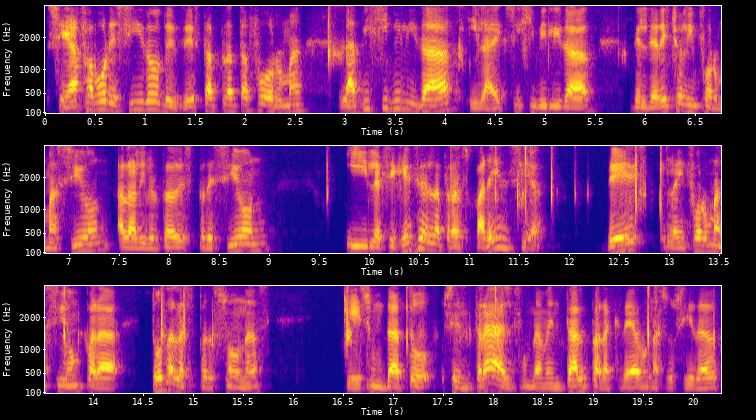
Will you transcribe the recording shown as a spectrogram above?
se ha favorecido desde esta plataforma la visibilidad y la exigibilidad del derecho a la información, a la libertad de expresión y la exigencia de la transparencia de la información para todas las personas, que es un dato central, fundamental para crear una sociedad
